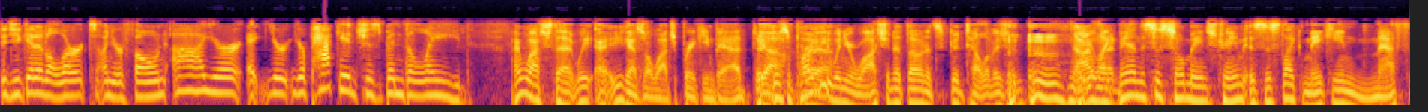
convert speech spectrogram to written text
Did you get an alert on your phone? Ah, your your your package has been delayed. I watched that. We, uh, you guys all watch Breaking Bad. There- Yeah. There's a part Oh, of yeah. you when you're watching it though, and it's good television. and I you're like, man, this is so mainstream. Is this like making meth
